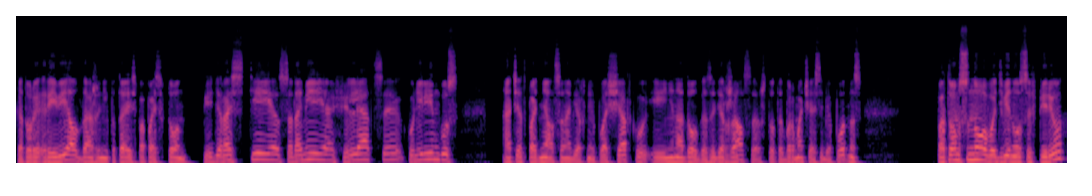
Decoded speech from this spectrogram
который ревел, даже не пытаясь попасть в тон «Педерастия, садомия, филляция, кунилингус». Отец поднялся на верхнюю площадку и ненадолго задержался, что-то бормоча себе под нос. Потом снова двинулся вперед,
